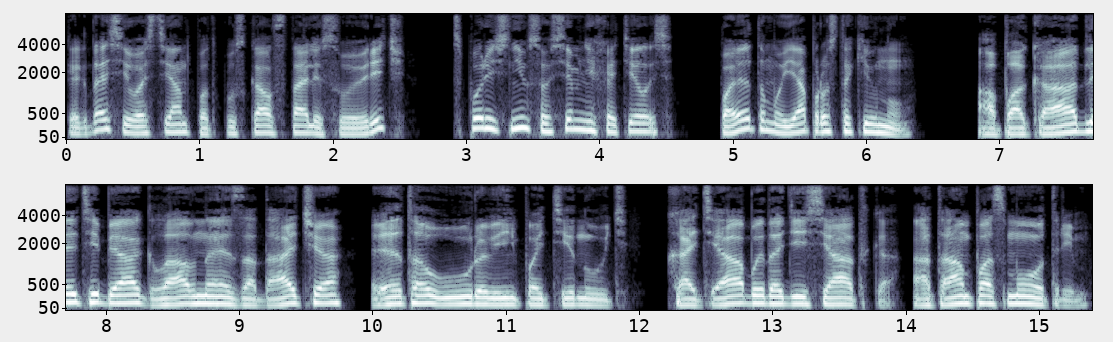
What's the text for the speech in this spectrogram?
Когда Севастьян подпускал Стали свою речь, спорить с ним совсем не хотелось, поэтому я просто кивнул. А пока для тебя главная задача — это уровень подтянуть. Хотя бы до десятка, а там посмотрим.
